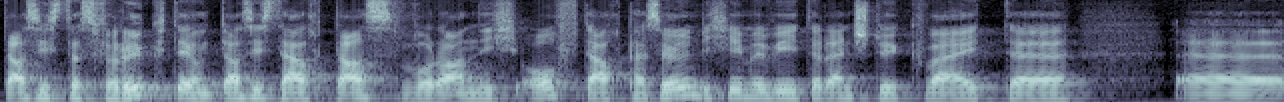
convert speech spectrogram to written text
Das ist das Verrückte und das ist auch das, woran ich oft auch persönlich immer wieder ein Stück weit äh, äh,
